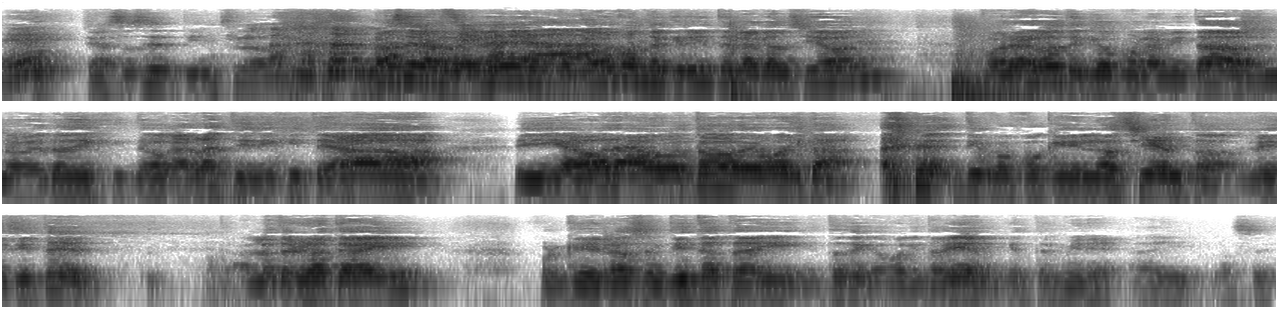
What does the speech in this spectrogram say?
¿Eh? Te haces el Pink Floyd. No será al revés, porque vos cuando escribiste la canción, por algo te quedó por la mitad. No lo, lo agarraste y dijiste, ah, y ahora hago todo de vuelta. tipo, porque lo siento. Lo hiciste, lo terminaste ahí, porque lo sentiste hasta ahí. Entonces, capaz que está bien que termine ahí, no sé.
